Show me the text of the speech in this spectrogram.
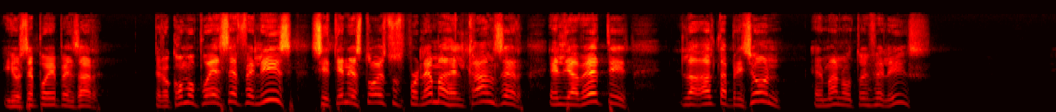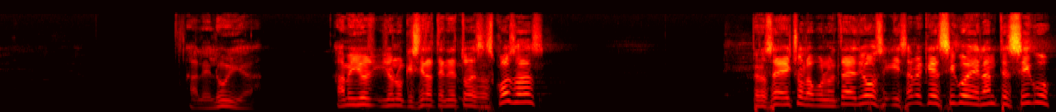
Y usted puede pensar, pero ¿cómo puedes ser feliz si tienes todos estos problemas, el cáncer, el diabetes, la alta presión? Hermano, estoy feliz. Aleluya. A mí yo, yo no quisiera tener todas esas cosas, pero se ha hecho la voluntad de Dios y ¿sabe qué? Sigo adelante, sigo,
